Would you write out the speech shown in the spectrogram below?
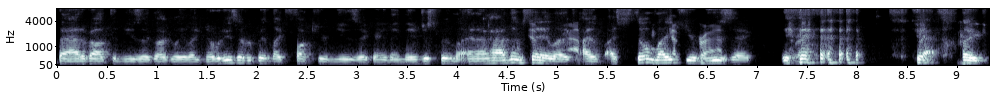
bad about the music. Luckily, like nobody's ever been like "fuck your music" or anything. They've just been, like, and I've had them say like, "I, I still like your music." yeah, like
